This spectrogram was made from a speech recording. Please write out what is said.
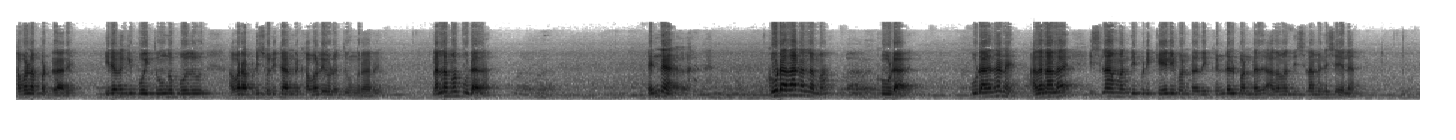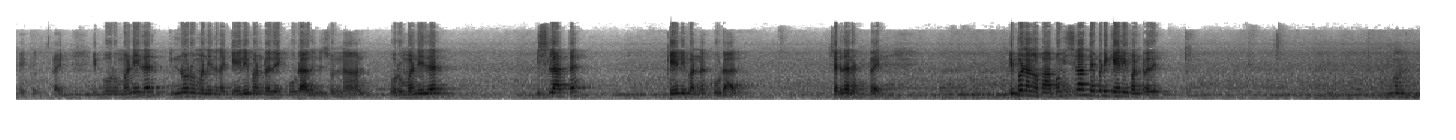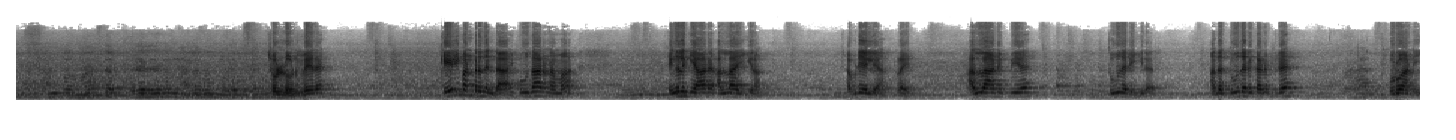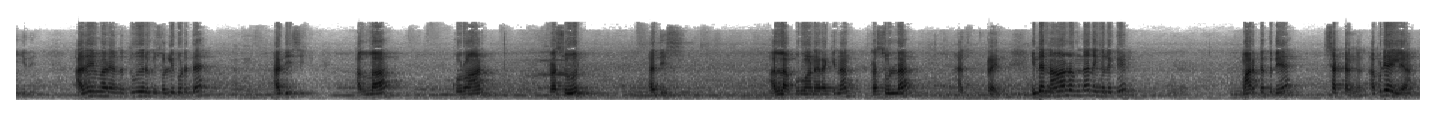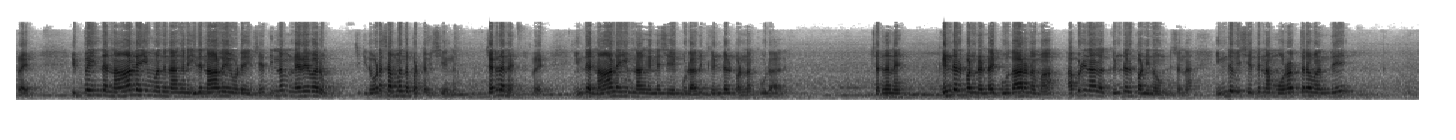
கவலைப்படுறாரு. இரவைக்கு போய் தூங்க போது அவர் அப்படி சொல்லிட்டாருன்னு கவலையோட தூங்குறாரு. நல்லமா கூடாதா? என்ன? கூடாதா நல்லம்மா கூடாது. கூடாது தானே? அதனால இஸ்லாம் வந்து இப்படி கேலி பண்றது கிண்டல் பண்றது அதை வந்து இஸ்லாம் என்ன செய்யல? கேட்கல. ரைட் இப்போ ஒரு மனிதர் இன்னொரு மனிதனை கேலி பண்றதே கூடாதுன்னு சொன்னால் ஒரு மனிதர் இஸ்லாத்தை கேலி பண்ணக்கூடாது. சரிதானே? ரைட் இப்போ நாங்க பார்ப்போம். இஸ்லாத்தை எப்படி கேலி பண்றது? சொல்லணும். வேற? கேலி பண்றதுண்டா? இப்ப உதாரணமா எங்களுக்கு யாரு? அல்லா இருக்கிறான் அப்படியே இல்லையா? ரைட் அல்லாஹ் அனுப்பிய தூதர் இருக்கிறார் அந்த தூதருக்கு அனுப்புற குர்வான் இருக்குது அதே மாதிரி அந்த தூதருக்கு சொல்லி கொடுத்த ஹதீஸ் அல்லாஹ் குர்ஆன் ரசூல் ஹதீஸ். அல்லாஹ் குர்வான் இறக்கினான் ரசூல்லா ரைட் இந்த நாளும் தான் எங்களுக்கு மார்க்கத்துடைய சட்டங்கள். அப்படியா இல்லையா? ரைட் இப்ப இந்த நாளையும் வந்து நாங்க இது நாளையோட சேர்த்து இன்னும் நிறைய வரும். இதோட சம்பந்தப்பட்ட விஷயங்கள். சரிதானே? ரைட் இந்த நாளையும் நாங்க என்ன செய்யக்கூடாது? கிண்டல் பண்ணக்கூடாது. சரிதானே? கிண்டல் பண்றேன்டா இப்போ உதாரணமா அப்படி நாங்கள் கிண்டல் பண்ணினோம்னு சொன்னா இந்த விஷயத்தை நம்ம ஒருத்தரை வந்து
